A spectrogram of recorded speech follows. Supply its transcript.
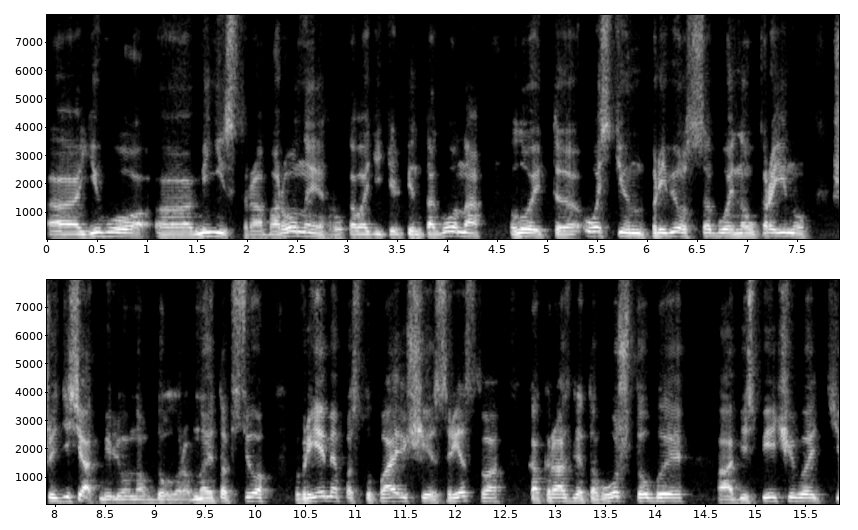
Э, его министр обороны, руководитель Пентагона Ллойд Остин привез с собой на Украину 60 миллионов долларов. Но это все время поступающие средства как раз для того, чтобы обеспечивать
